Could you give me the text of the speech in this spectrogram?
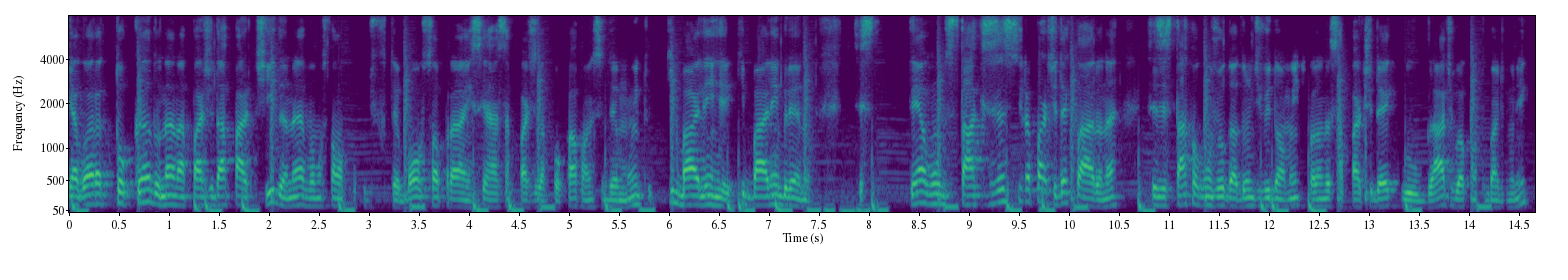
E agora, tocando né, na parte da partida, né, vamos falar um pouco de futebol, só para encerrar essa parte da Copa, para não se der muito. Que baile, hein? Que baile, hein, Breno? Vocês têm algum destaque? Vocês assistiram a partida, é claro, né? Vocês destacam algum jogador individualmente falando dessa partida aí, o Gladbach contra o Bayern de Munique?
